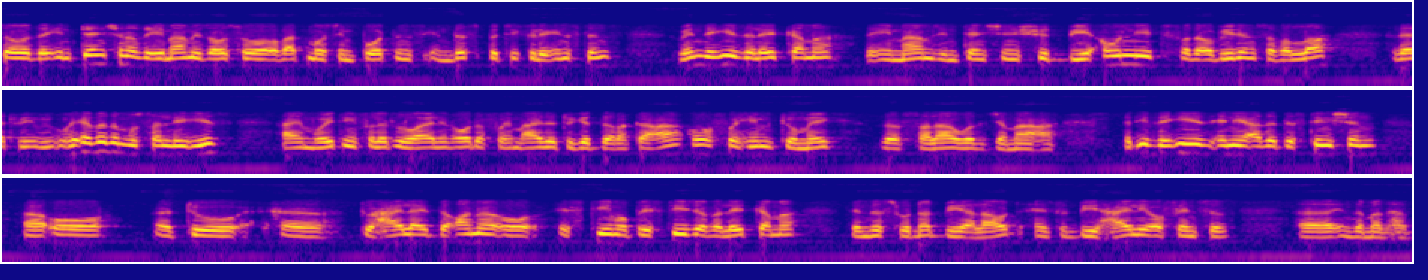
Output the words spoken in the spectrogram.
So the intention of the imam is also of utmost importance in this particular instance. When there is a latecomer the imam's intention should be only for the obedience of Allah that we, whoever the musalli is I am waiting for a little while in order for him either to get the raka'ah or for him to make the salah with jama'ah. That if there is any other distinction uh, or uh, to uh, to highlight the honor or esteem or prestige of a latecomer, then this would not be allowed and it would be highly offensive uh, in the madhab.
